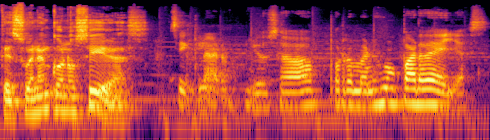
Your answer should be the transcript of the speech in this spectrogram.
¿Te suenan conocidas? Sí, claro. Yo usaba por lo menos un par de ellas.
